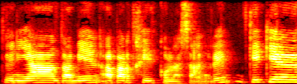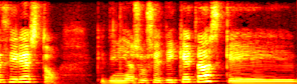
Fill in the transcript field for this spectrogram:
tenían también apartheid con la sangre. ¿Qué quiere decir esto? Que tenían sus etiquetas que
